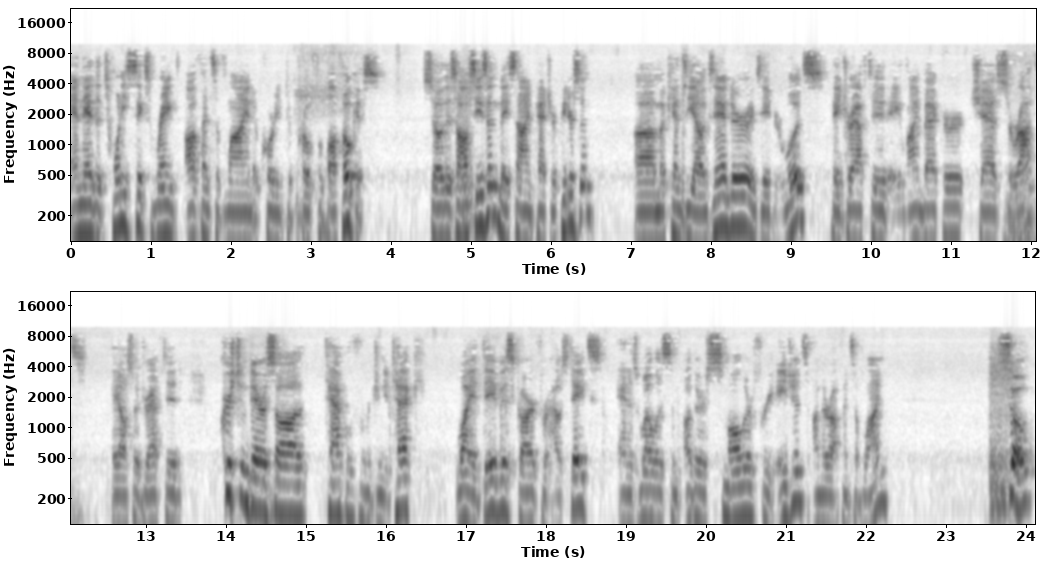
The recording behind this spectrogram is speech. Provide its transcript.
and they had the 26th ranked offensive line according to Pro Football Focus. So this offseason, they signed Patrick Peterson, uh, Mackensie Alexander, Xavier Woods. They drafted a linebacker, Chaz Surratt. They also drafted Christian Darrisaw, tackle for Virginia Tech, Wyatt Davis, guard for Ohio State, and as well as some other smaller free agents on their offensive line. So,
